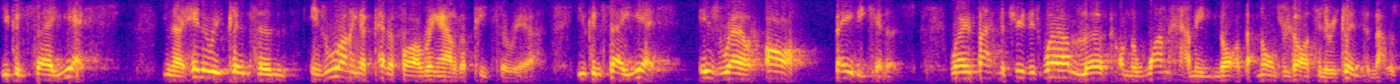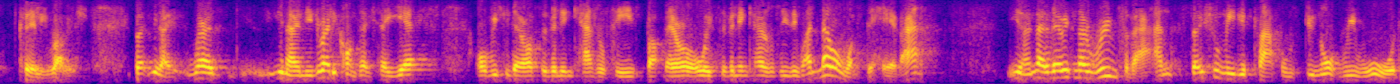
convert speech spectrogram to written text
you can say, yes, you know, Hillary Clinton is running a pedophile ring out of a pizzeria. You can say, yes, Israel are baby killers. Where in fact the truth is, well, look, on the one hand, I mean, not, not as regards Hillary Clinton, that was clearly rubbish. But, you know, whereas, you know, in the Israeli context, say, yes, obviously there are civilian casualties, but there are always civilian casualties. And no one wants to hear that you know, no, there is no room for that. And social media platforms do not reward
